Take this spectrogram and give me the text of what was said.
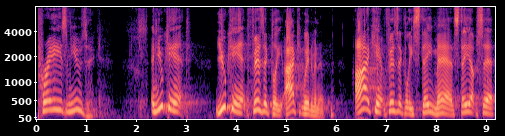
praise music. And you can't, you can't physically, I, wait a minute. I can't physically stay mad, stay upset,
